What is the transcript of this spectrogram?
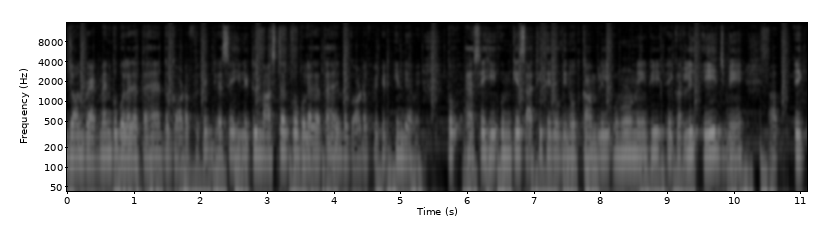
जॉन ब्रैडमैन को बोला जाता है, द गॉड ऑफ़ क्रिकेट वैसे ही लिटिल मास्टर को बोला जाता है, the god of cricket India में। तो ऐसे ही उनके साथी थे जो विनोद काम्बली उन्होंने भी एक अर्ली एज में एक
